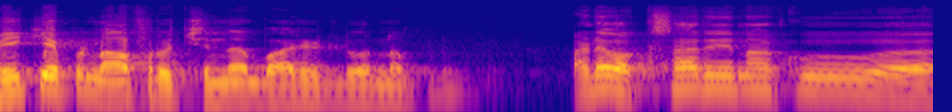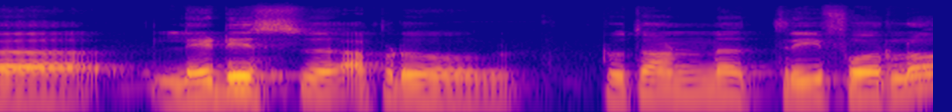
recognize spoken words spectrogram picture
మీకు ఎప్పుడు ఆఫర్ వచ్చిందా బాలీవుడ్లో ఉన్నప్పుడు? అంటే ఒకసారి నాకు లేడీస్ అప్పుడు టూ థౌజండ్ త్రీ ఫోర్లో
